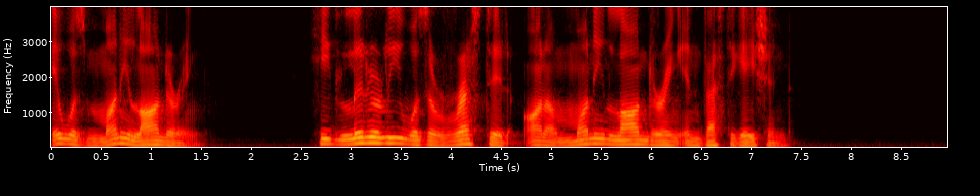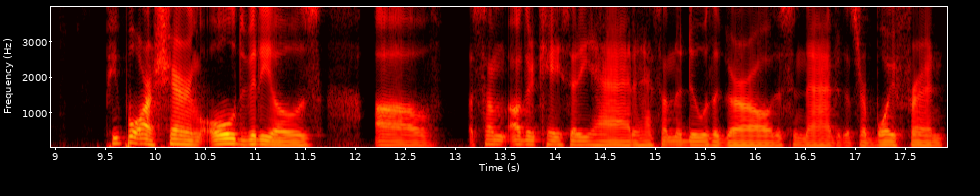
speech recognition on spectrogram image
It was money laundering. He literally was arrested on a money laundering investigation. People are sharing old videos of some other case that he had. It had something to do with a girl, this and that, because her boyfriend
